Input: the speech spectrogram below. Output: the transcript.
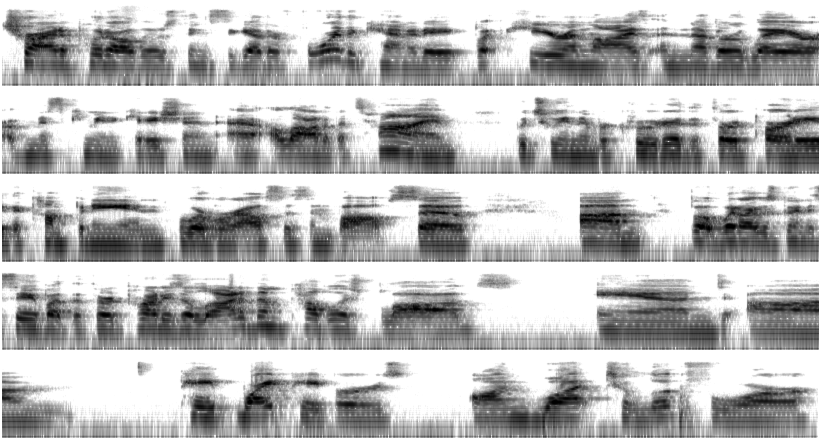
try to put all those things together for the candidate. But herein lies another layer of miscommunication a lot of the time between the recruiter, the third party, the company, and whoever else is involved. So um, but what I was going to say about the third parties, a lot of them publish blogs and um, pay, white papers on what to look for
